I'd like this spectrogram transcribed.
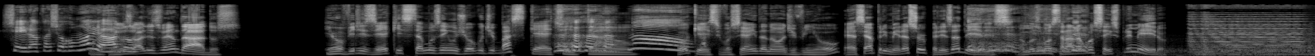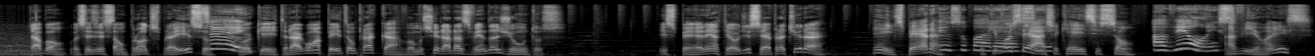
cheira a cachorro Tem os molhado. olhos vendados. Eu ouvi dizer que estamos em um jogo de basquete, então. Não. Ok, se você ainda não adivinhou, essa é a primeira surpresa deles. Vamos mostrar a vocês primeiro. Tá bom, vocês estão prontos para isso? Sim. Ok, tragam a Peyton pra cá. Vamos tirar as vendas juntos. Esperem até eu disser pra tirar. Ei, espera. Isso O parece... que você acha que é esse som? Aviões. Aviões?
